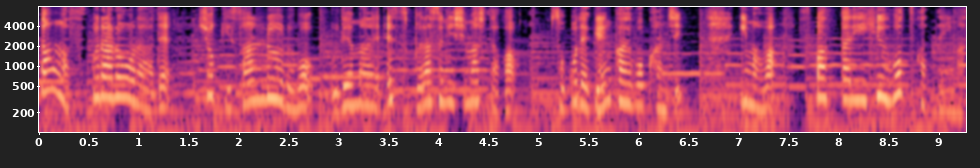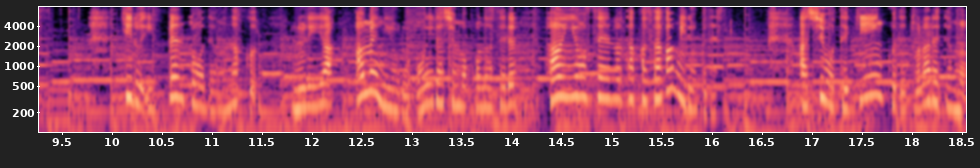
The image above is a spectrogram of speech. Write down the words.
旦はスプラローラーで初期3ルールを腕前 S プラスにしましたが、そこで限界を感じ、今はスパッタリーヒューを使っています。切る一辺倒ではなく、塗りや雨による追い出しもこなせる汎用性の高さが魅力です。足を敵インクで取られても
